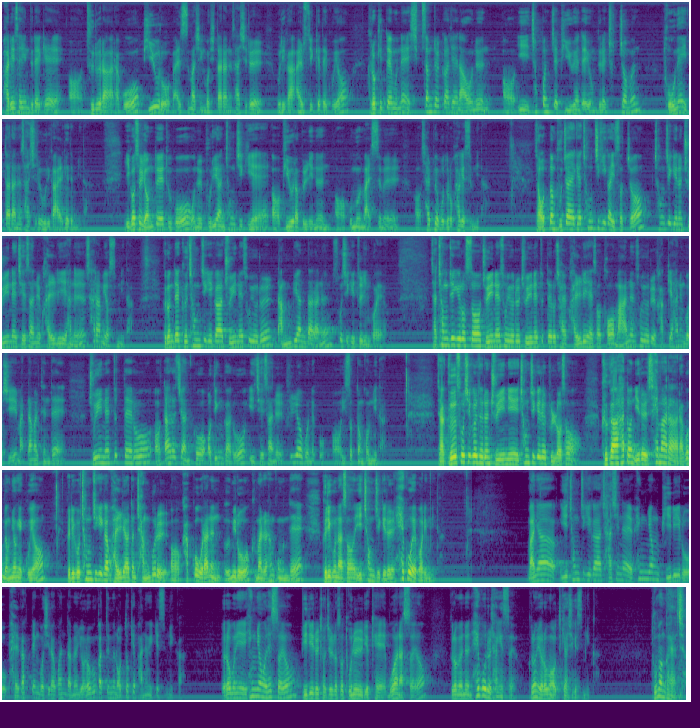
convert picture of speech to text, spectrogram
바리새인들에게 어, 들으라라고 비유로 말씀하신 것이다라는 사실을 우리가 알 수 있게 되고요. 그렇기 때문에 13절까지 나오는 어, 이 첫 번째 비유의 내용들의 초점은 돈에 있다라는 사실을 우리가 알게 됩니다. 이것을 염두에 두고 오늘 불의한 청지기의 어, 비유라 불리는 어, 본문 말씀을 어, 살펴보도록 하겠습니다. 자, 어떤 부자에게 청지기가 있었죠. 청지기는 주인의 재산을 관리하는 사람이었습니다. 그런데 그 청지기가 주인의 소유를 낭비한다라는 소식이 들린 거예요. 자, 청지기로서 주인의 소유를 주인의 뜻대로 잘 관리해서 더 많은 소유를 갖게 하는 것이 마땅할 텐데 주인의 뜻대로 어, 따르지 않고 어딘가로 이 재산을 흘려보내고 어, 있었던 겁니다. 자, 그 소식을 들은 주인이 청지기를 불러서 그가 하던 일을 세마라라고 명령했고요. 그리고 청지기가 관리하던 장부를 어, 갖고 오라는 의미로 그 말을 한 건데 그리고 나서 이 청지기를 해고해 버립니다. 만약 이 청지기가 자신의 횡령 비리로 발각된 것이라고 한다면 여러분 같으면 어떻게 반응했겠습니까? 여러분이 횡령을 했어요? 비리를 저질러서 돈을 이렇게 모아놨어요? 그러면은 해고를 당했어요. 그럼 여러분 어떻게 하시겠습니까? 도망가야죠.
